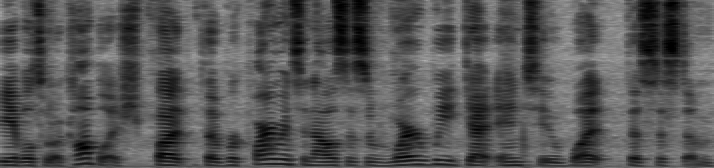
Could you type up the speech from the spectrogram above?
be able to accomplish. But the requirements analysis is where we get into what the system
